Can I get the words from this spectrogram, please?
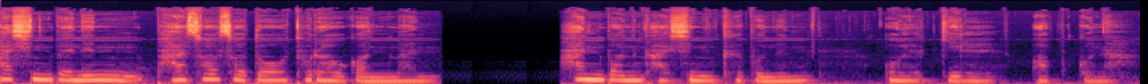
타신 배는 봐서서도 돌아오건만 한 번 가신 그분은 올 길 없구나.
